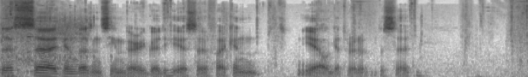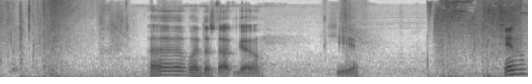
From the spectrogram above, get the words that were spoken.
The Surgeon doesn't seem very good here, so if I can yeah, I'll get rid of the surgeon. Uh, where does that go? Here. In.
